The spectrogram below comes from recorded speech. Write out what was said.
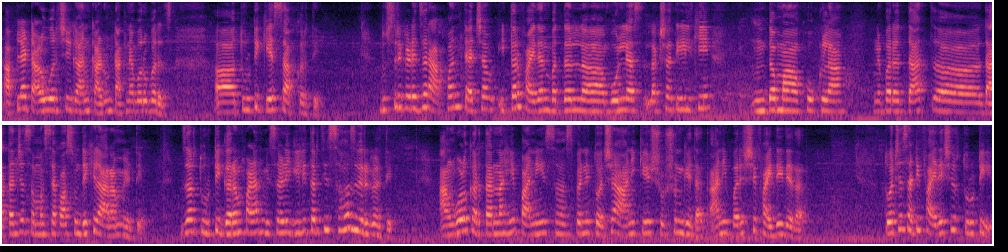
आपल्या टाळूवरची घाण काढून टाकण्याबरोबरच तुरटी केस साफ करते. दुसरीकडे जर आपण त्याच्या इतर फायद्यांबद्दल बोलल्यास लक्षात येईल की दमा खोकला परत दात दातांच्या समस्यापासून देखील आराम मिळते. जर तुरटी गरम पाण्यात मिसळली गेली तर ती सहज विरघळते. आंघोळ करताना हे पाणी सहजपणे त्वचा आणि केस शोषून घेतात आणि बरेचसे फायदे देतात. त्वचेसाठी फायदेशीर तुरटी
